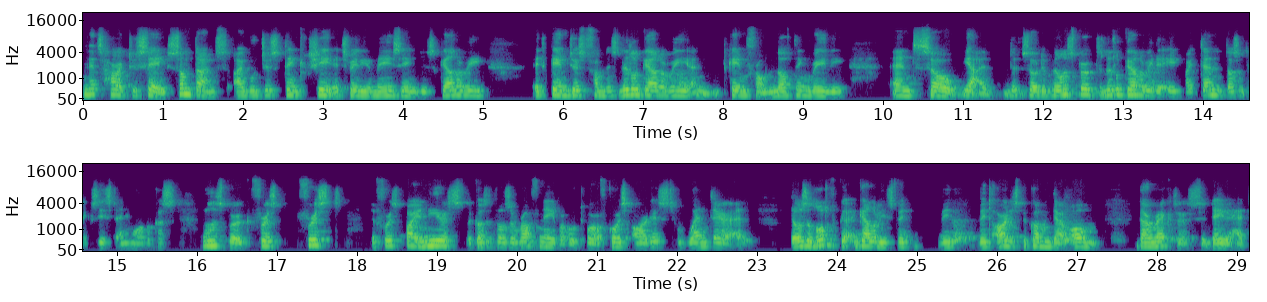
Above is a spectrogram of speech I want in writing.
that's hard to say. Sometimes I would just think, gee, it's really amazing. This gallery, it came just from this little gallery and came from nothing really. And so, yeah, the, so the Williamsburg, the little gallery, the 8 by 10 doesn't exist anymore because Williamsburg first, first, the first pioneers, because it was a rough neighborhood, were of course artists who went there and there was a lot of galleries with with, with artists becoming their own directors. They had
